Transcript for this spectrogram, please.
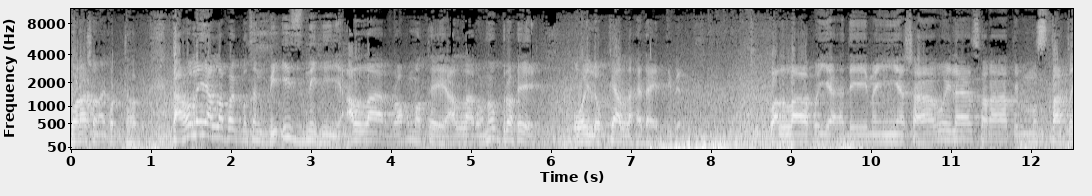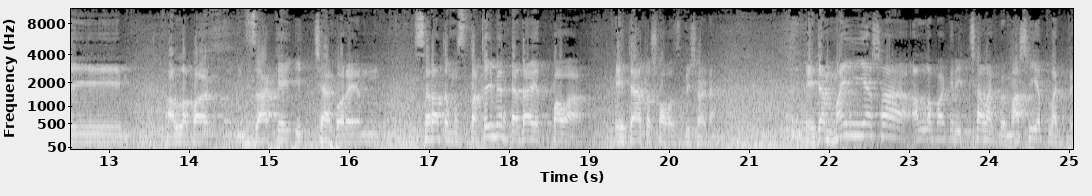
পড়াশোনা করতে হবে। তাহলেই আল্লাহ বলছেন, বিইজনিহি, আল্লাহর রহমতে, আল্লাহর অনুগ্রহে ওই লোককে আল্লাহ হেদায়ত দিবেন। যাকে ইচ্ছা করেন মুস্তাকিমের হেদায়ত পাওয়া, এটা এত সহজ বিষয় না। এটা মাইয়াশা আল্লাহ পাকের ইচ্ছা লাগবে, মাসিয়াত লাগবে।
